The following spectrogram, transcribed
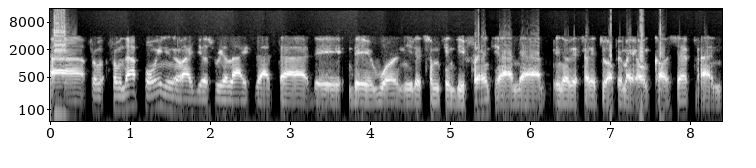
uh, from from that point, you know, I just realized that uh, the the world needed something different, and uh, you know, decided to open my own concept. And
